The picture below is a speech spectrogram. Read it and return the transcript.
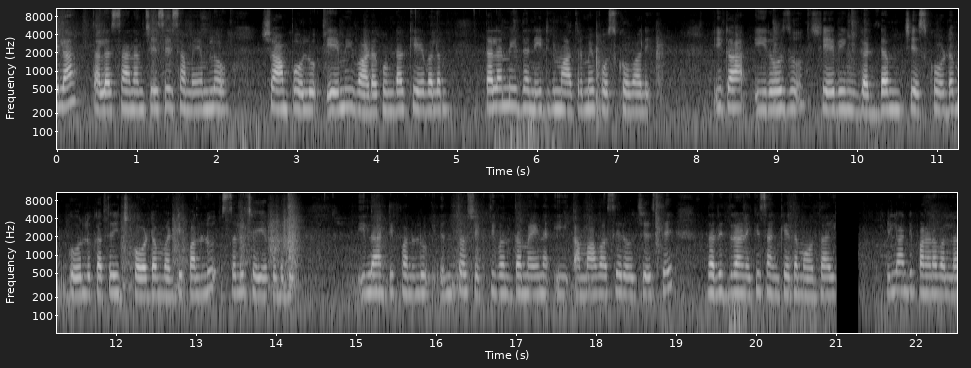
ఇలా తలస్నానం చేసే సమయంలో షాంపూలు ఏమీ వాడకుండా కేవలం తల మీద నీటిని మాత్రమే పోసుకోవాలి. ఇక ఈరోజు షేవింగ్ గడ్డం చేసుకోవడం గోర్లు కత్తిరించుకోవడం వంటి పనులు అస్సలు చేయకూడదు. ఇలాంటి పనులు ఎంతో శక్తివంతమైన ఈ అమావాస్య రోజు చేస్తే దరిద్రానికి సంకేతం అవుతాయి ఇలాంటి పనుల వల్ల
